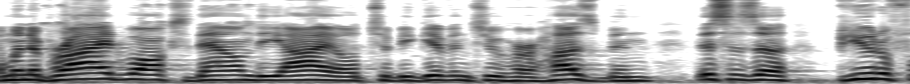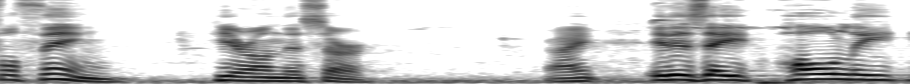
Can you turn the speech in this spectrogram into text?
And when a bride walks down the aisle to be given to her husband, this is a beautiful thing here on this earth, right? It is a holy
